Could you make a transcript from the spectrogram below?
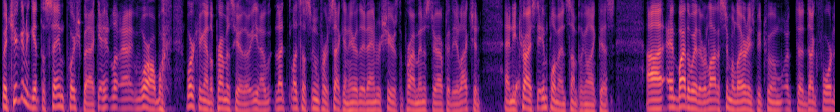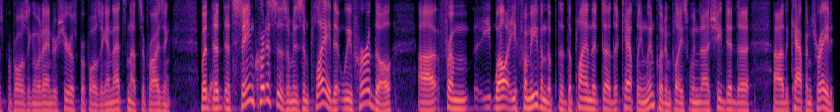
But you're going to get the same pushback. Uh, we're all working on the premise here, though. You know, let, us assume for a second here that Andrew Scheer is the prime minister after the election, and he yeah. tries to implement something like this. Uh, and by the way, there are a lot of similarities between what uh, Doug Ford is proposing and what Andrew Scheer is proposing, and that's not surprising. But yeah. the, the, same criticism is in play that we've heard, though, uh, from well, from even the the, the plan that uh, that Kathleen Wynne put in place when uh, she did uh, the cap and trade,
